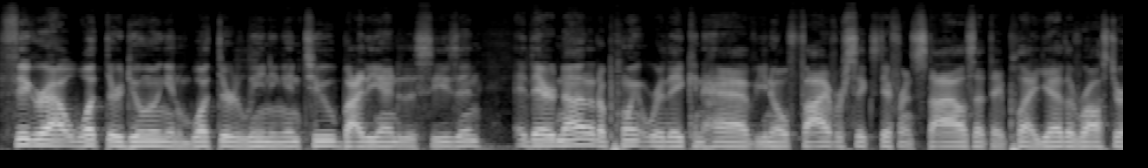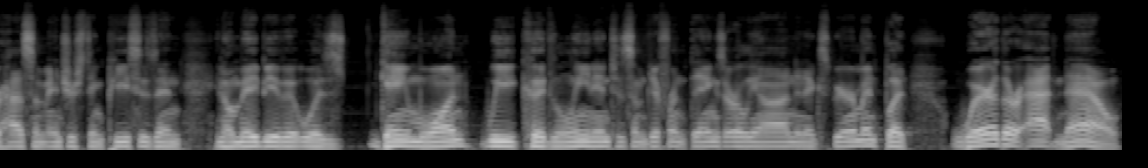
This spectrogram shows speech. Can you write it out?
figure out what they're doing and what they're leaning into by the end of the season. They're not at a point where they can have, you know, five or six different styles that they play. Yeah, the roster has some interesting pieces and, you know, maybe if it was game 1, we could lean into some different things early on and experiment, but where they're at now,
